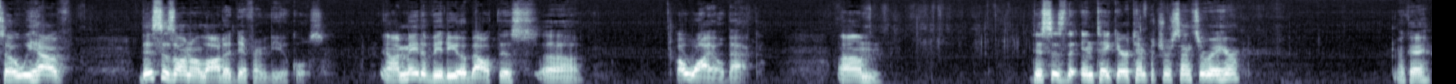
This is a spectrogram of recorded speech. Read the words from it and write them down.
So we have, this is on a lot of different vehicles. Now, I made a video about this uh, a while back. Um, this is the intake air temperature sensor right here. Okay.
